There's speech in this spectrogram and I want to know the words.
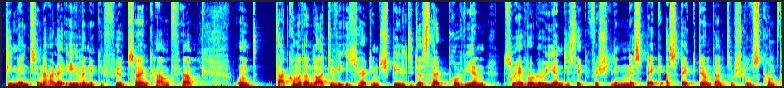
multidimensionaler Ebene geführt, so ein Kampf, ja. Und da kommen dann Leute wie ich halt ins Spiel, die das halt probieren zu evaluieren, diese verschiedenen Aspekte und dann zum Schluss kommt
